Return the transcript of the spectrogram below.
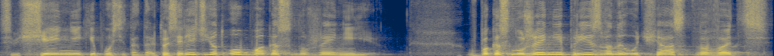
священники пусть и так далее. То есть речь идет о богослужении. В богослужении призваны участвовать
